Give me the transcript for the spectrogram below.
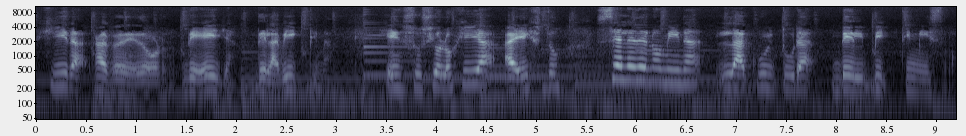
gira alrededor de ella, de la víctima. En sociología a esto se le denomina la cultura del victimismo.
